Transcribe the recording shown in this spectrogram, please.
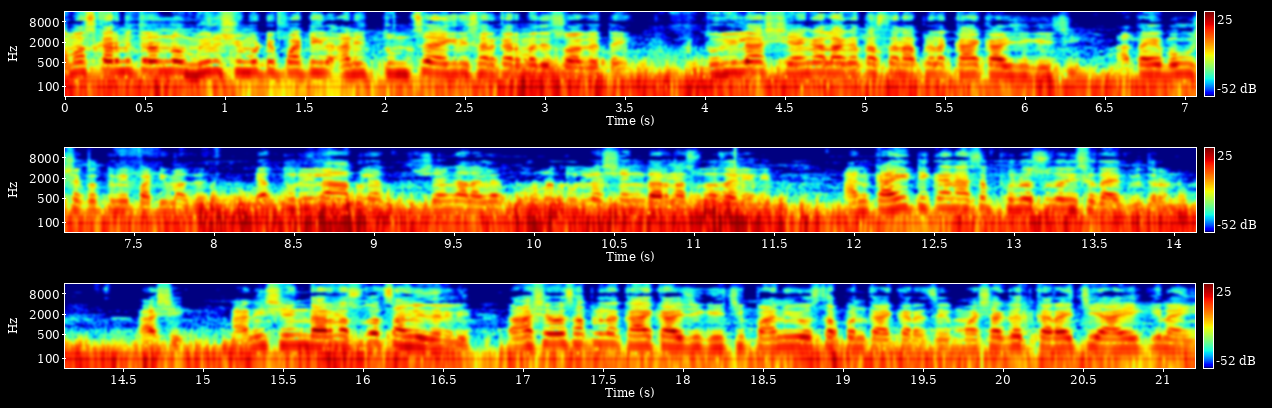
नमस्कार मित्रांनो मी ऋषिमोटे मोठे पाटील आणि तुमचं ॲग्री सरकारमध्ये स्वागत आहे. तुरीला शेंगा लागत असताना आपल्याला काय काळजी घ्यायची? आता हे बघू शकता तुम्ही पाठीमागं. या तुरीला आपल्या शेंगा लागल्या पूर्ण तुरीला शेंगधारणा सुद्धा झालेली आणि काही ठिकाणी असं फुलं सुद्धा दिसत आहेत मित्रांनो. अशी आणि शेंगधारणा सुद्धा चांगली झालेली तर अशा वेळेस आपल्याला काय काळजी घ्यायची? पाणी व्यवस्थापन काय करायचं मशागत करायची आहे की नाही?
